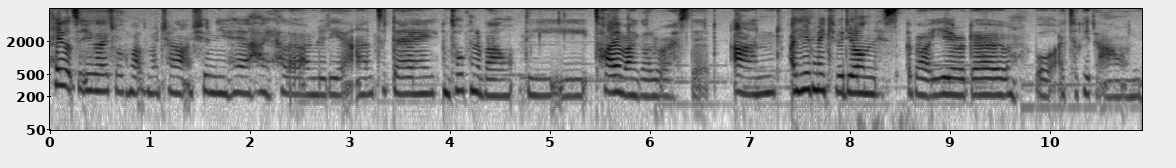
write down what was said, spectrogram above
Hey what's up you guys, welcome back to my channel, if you're new here, hi hello I'm Lydia and today I'm talking about the time I got arrested and I did make a video on this about a year ago but I took it down.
